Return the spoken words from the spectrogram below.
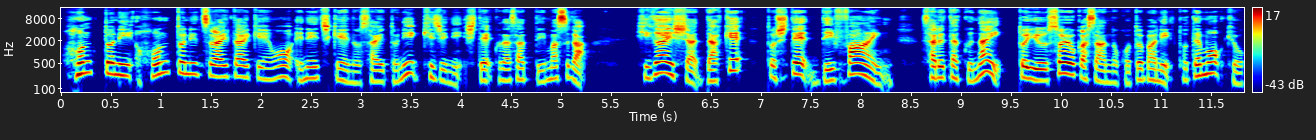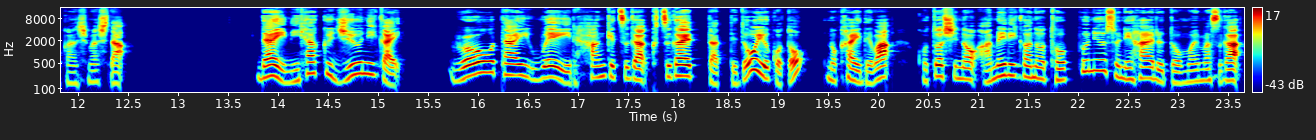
本当に本当に辛い体験を NHK のサイトに記事にしてくださっていますが、被害者だけとして define されたくないというそよかさんの言葉にとても共感しました。第212回、ロータイ・ウェイド判決が覆ったってどういうことの回では、今年のアメリカのトップニュースに入ると思いますが、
